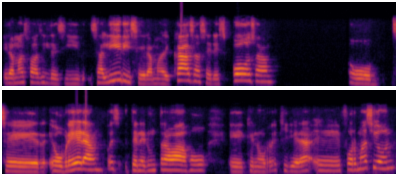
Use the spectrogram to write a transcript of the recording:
era más fácil decir salir y ser ama de casa, ser esposa o ser obrera, pues tener un trabajo eh, que no requiriera formación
